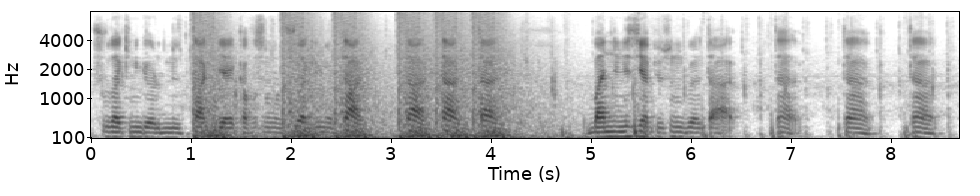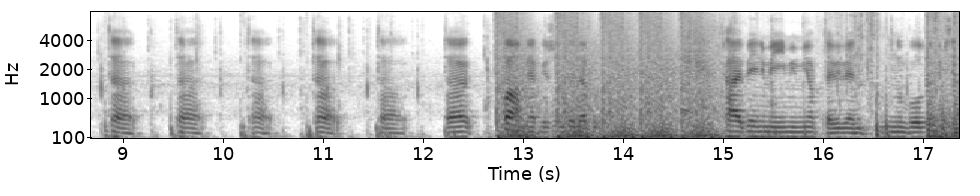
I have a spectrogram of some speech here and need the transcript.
Şuradakini gördünüz tak diye kafasını vurdu. Şuradakini gördünüz tak tak tak tak. Bannenizi yapıyorsunuz böyle tak tak tak tak tak tak tak tak tak tak bam yapıyorsunuz böyle yapın. Tabi benim eğimim yok tabi ben bunu bulduğum için.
